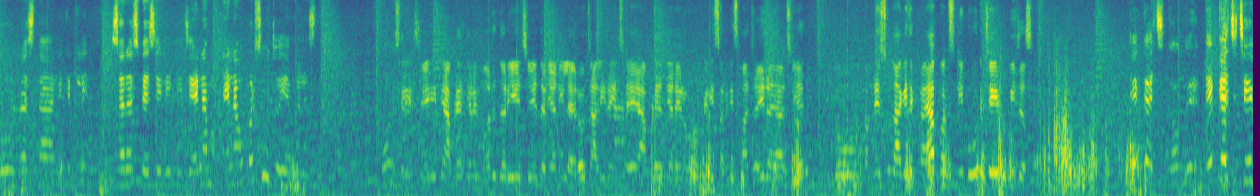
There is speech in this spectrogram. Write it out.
રોડ રસ્તા અને કેટલી સરસ ફેસિલિટી છે. એના એના ઉપર શું જોઈએ માણસને બહુ સરસ. જે રીતે આપણે અત્યારે મધ દરિયે છીએ દરિયાની લહેરો ચાલી રહી છે આપણે અત્યારે રોડો ફેરી સર્વિસમાં જઈ રહ્યા છીએ. તો તમને શું લાગે છે કયા પક્ષની બોટ છે એ ડૂબી જશે? એક જ કોંગ્રેસ એક જ છે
